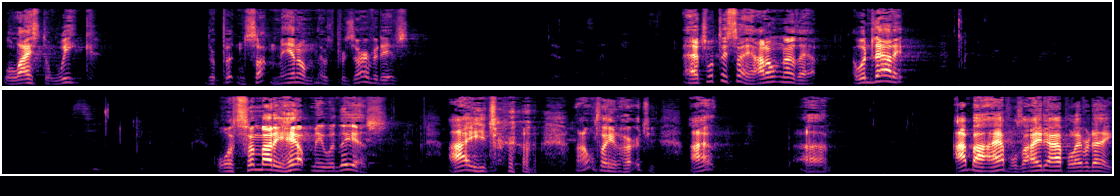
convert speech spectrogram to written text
will last a week. They're putting something in them, those preservatives. That's what they say. I don't know that. I wouldn't doubt it. Well, somebody help me with this. I eat. I don't think it'll hurt you. I uh, I buy apples. I eat an apple every day.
